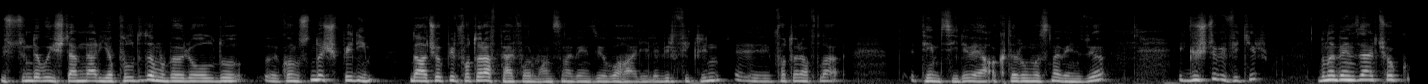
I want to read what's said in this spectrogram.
üstünde bu işlemler yapıldı da mı böyle olduğu e, konusunda şüpheliyim. Daha çok bir fotoğraf performansına benziyor bu haliyle. Bir fikrin e, fotoğrafla temsili veya aktarılmasına benziyor. E, güçlü bir fikir. Buna benzer çok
